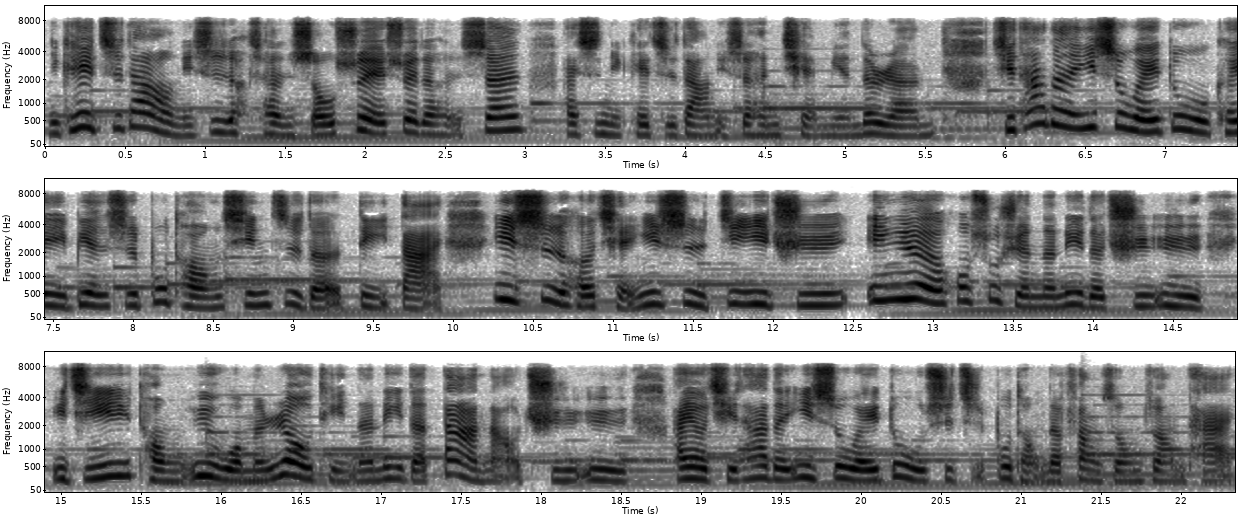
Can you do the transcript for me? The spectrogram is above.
你可以知道你是很熟睡，睡得很深，还是你可以知道你是很浅眠的人。其他的意识维度可以辨识不同心智的地带、意识和潜意识记忆区、音乐或数学能力的区域，以及统御我们肉体能力的大脑脑区域。还有其他的意识维度，是指不同的放松状态，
